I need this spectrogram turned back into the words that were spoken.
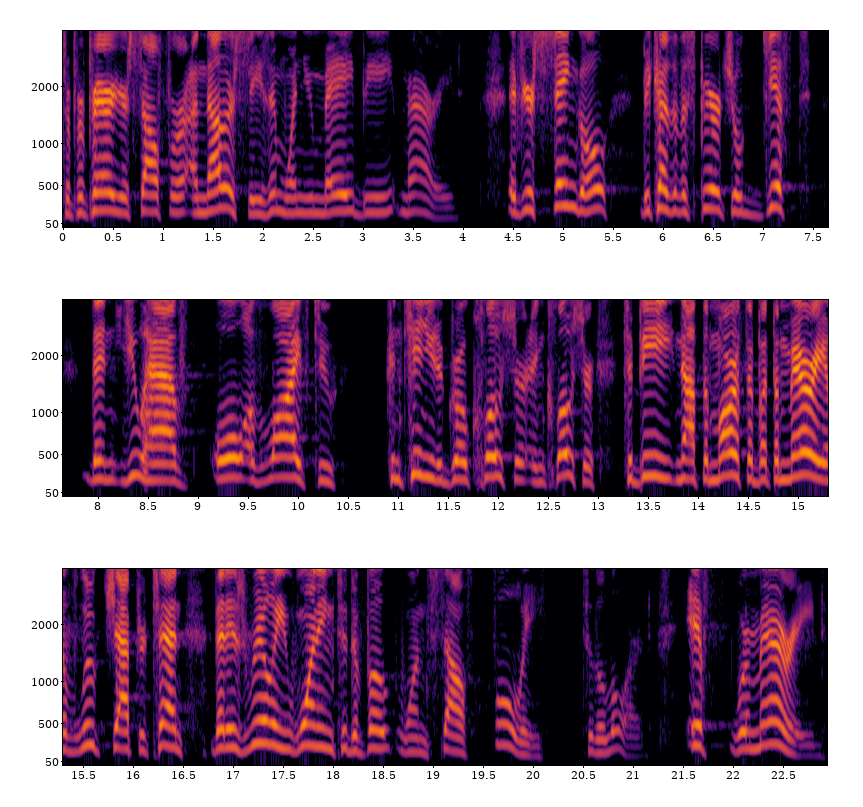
to prepare yourself for another season when you may be married. If you're single because of a spiritual gift, then you have all of life to continue to grow closer and closer to be not the Martha, but the Mary of Luke chapter 10 that is really wanting to devote oneself fully to the Lord. If we're married,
